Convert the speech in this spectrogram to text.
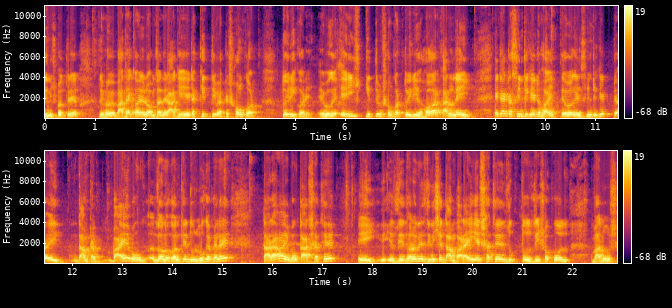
জিনিসপত্রের যেভাবে বাধাই করে রমজানের আগে, এটা কৃত্রিম একটা সংকট তৈরি করে এবং এই কৃত্রিম সংকট তৈরি হওয়ার কারণেই এটা একটা সিন্ডিকেট হয় এবং এই সিন্ডিকেট এই দামটা বাড়ে এবং জনগণকে দুর্ভোগে ফেলায় তারা এবং তার সাথে এই যে ধরনের জিনিসের দাম বাড়ায়, এর সাথে যুক্ত যে সকল মানুষ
